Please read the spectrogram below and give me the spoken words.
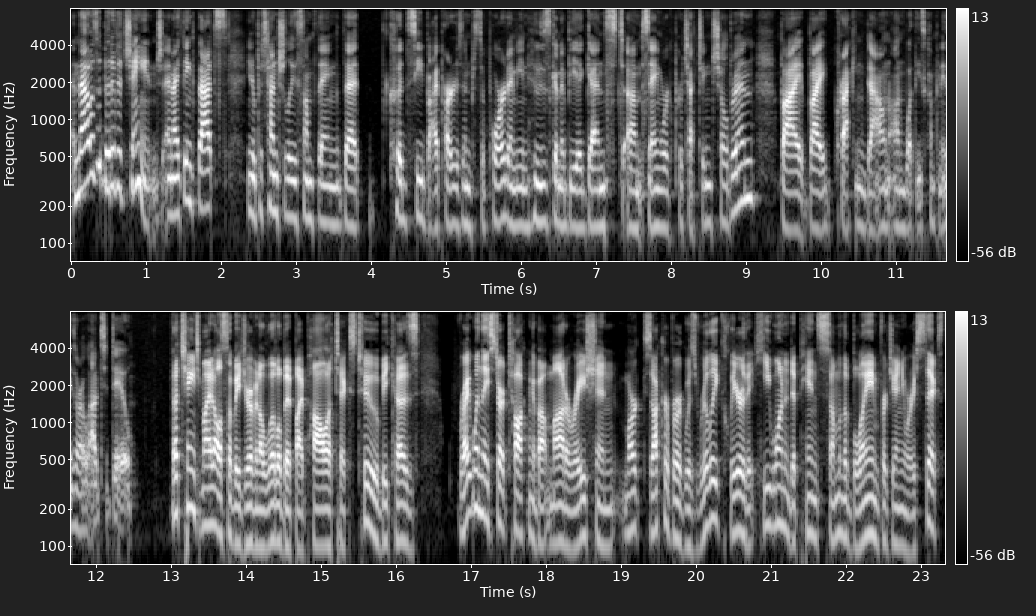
and that was a bit of a change. And I think that's you know potentially something that could see bipartisan support. I mean, who's going to be against um, saying we're protecting children by by cracking down on what these companies are allowed to do? That change might also be driven a little bit by politics too, because right when they start talking about moderation, Mark Zuckerberg was really clear that he wanted to pin some of the blame for January 6th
